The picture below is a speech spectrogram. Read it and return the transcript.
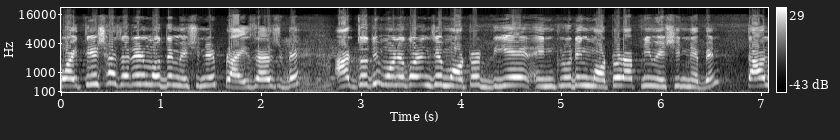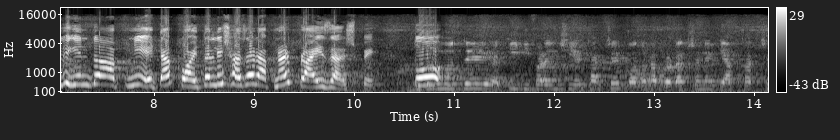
পঁয়ত্রিশ হাজারের মধ্যে মেশিনের প্রাইস আসবে। আর যদি মনে করেন যে মোটর দিয়ে ইনক্লুডিং মোটর আপনি মেশিন নেবেন তাহলে কিন্তু আপনি এটা পঁয়তাল্লিশ হাজার আপনার প্রাইস আসবে। তো মধ্যে কি ডিফারেন্সিয়েট থাকছে? কতটা প্রোডাকশনের গ্যাপ থাকছে?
